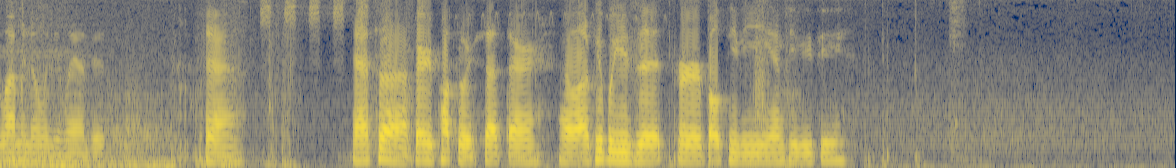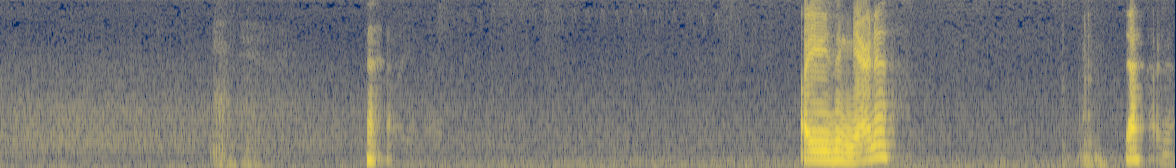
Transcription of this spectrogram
Let me know when you land it. Yeah. Yeah, it's a very popular set there. A lot of people use it for both PvE and PvP. Are you using Marinets? Yeah. Okay.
